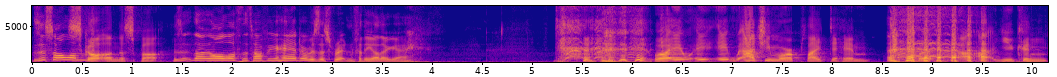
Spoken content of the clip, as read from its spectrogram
Is this all on? Scott on the spot. Is it all off the top of your head, or was this written for the other guy? Well, it, it, it actually more applied to him, but uh, uh, you can,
